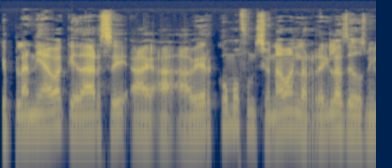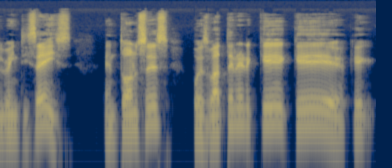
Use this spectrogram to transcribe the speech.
que planeaba quedarse a, ver cómo funcionaban las reglas de 2026. Entonces, pues va a tener que, que,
